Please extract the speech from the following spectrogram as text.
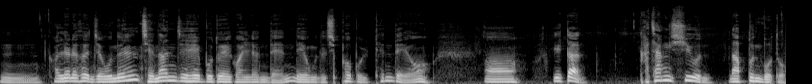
음, 관련해서 이제 오늘 재난재해 보도에 관련된 내용들 짚어볼 텐데요. 어, 일단 가장 쉬운 나쁜 보도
